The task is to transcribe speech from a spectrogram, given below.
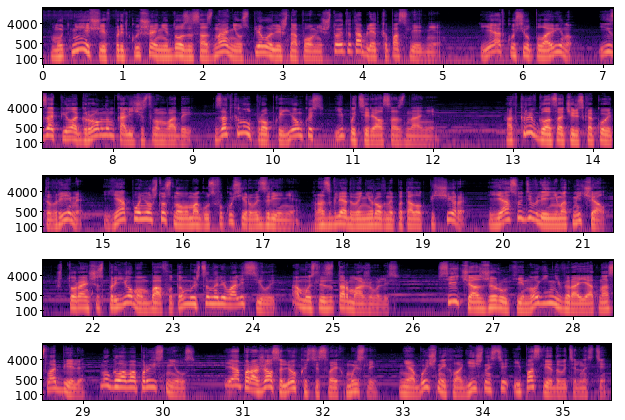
Мутнеющая в предвкушении дозы сознания успела лишь напомнить, что эта таблетка последняя. Я откусил половину и запил огромным количеством воды, заткнул пробкой емкость и потерял сознание. Открыв глаза через какое-то время, я понял, что снова могу сфокусировать зрение. Разглядывая неровный потолок пещеры, я с удивлением отмечал, что раньше с приемом бафута мышцы наливали силой, а мысли затормаживались. Сейчас же руки и ноги невероятно ослабели, но голова прояснилась. Я поражался легкости своих мыслей, необычной их логичности и последовательности.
